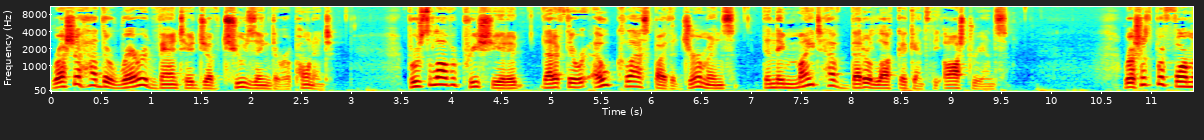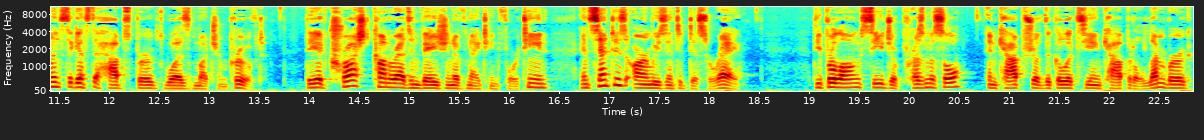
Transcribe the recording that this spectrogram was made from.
Russia had the rare advantage of choosing their opponent. Brusilov appreciated that if they were outclassed by the Germans, then they might have better luck against the Austrians. Russia's performance against the Habsburgs was much improved. They had crushed Conrad's invasion of 1914 and sent his armies into disarray. The prolonged siege of Przemysl and capture of the Galician capital Lemberg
